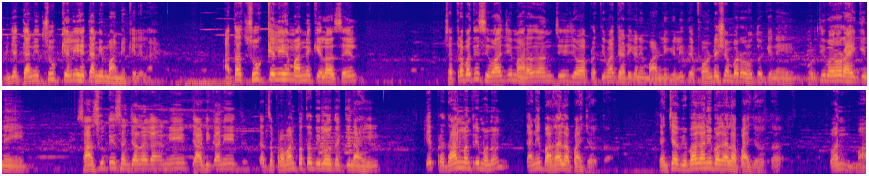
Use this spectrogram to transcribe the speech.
म्हणजे त्यांनी चूक केली हे त्यांनी मान्य केलेलं आहे. आता चूक केली हे मान्य केलं असेल छत्रपती शिवाजी महाराजांची जेव्हा प्रतिमा त्या ठिकाणी मांडली गेली ते फाउंडेशन बरोबर होतं की नाही मूर्ती बरोबर आहे की नाही सांस्कृतिक संचालकांनी त्या ठिकाणी त्याचं प्रमाणपत्र दिलं होतं की नाही हे प्रधानमंत्री म्हणून त्यांनी बघायला पाहिजे होतं. त्यांच्या विभागाने बघायला पाहिजे होतं. पण महा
